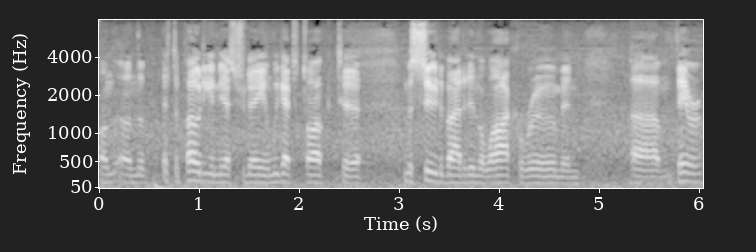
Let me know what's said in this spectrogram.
on, on the at the podium yesterday, and we got to talk to Massoud about it in the locker room, and um, they were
